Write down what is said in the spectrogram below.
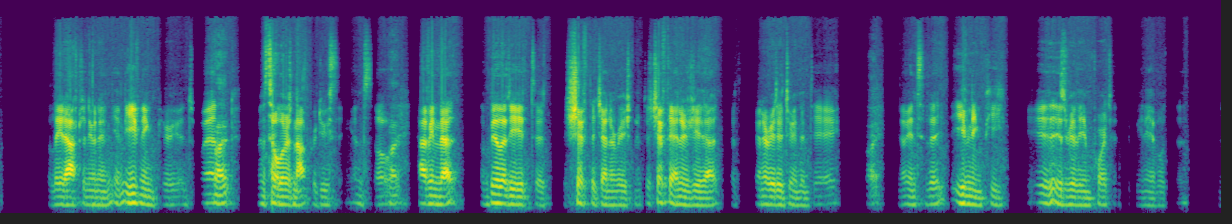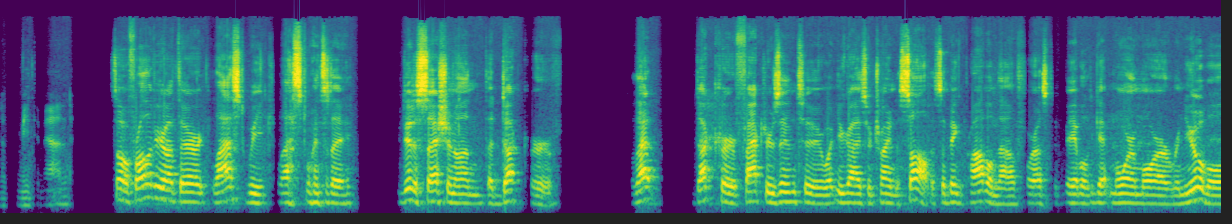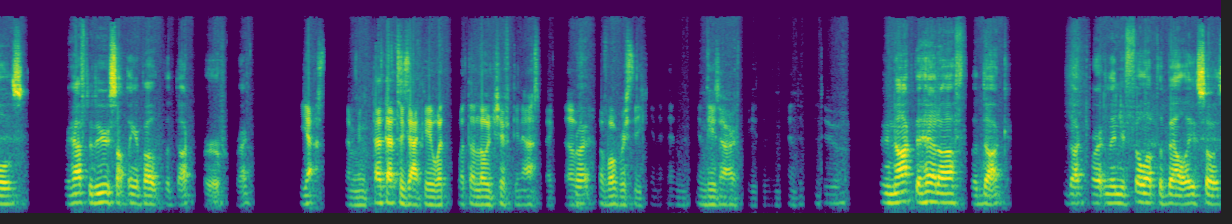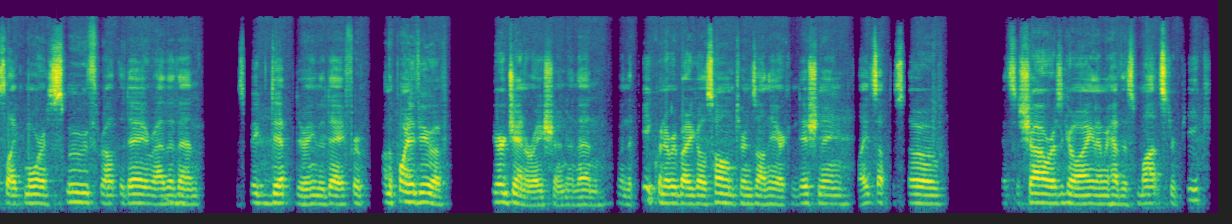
the late afternoon and, and evening periods when right. when solar is not producing, and so right. having that ability to shift the generation, to shift the energy that, that's generated during the day, right. you know, into the evening peak is, really important to being able to, you know, to meet demand. So for all of you out there, last week, last Wednesday, we did a session on the duck curve. So that duck curve factors into what you guys are trying to solve. It's a big problem now for us to be able to get more and more renewables. We have to do something about the duck curve, correct? Yes. I mean, that, that's exactly what, what the load shifting aspect of, right. of what we're seeking in, in these RFPs is intended to do. You knock the head off the duck, duct part, and then you fill up the belly, so it's like more smooth throughout the day rather mm-hmm. than this big dip during the day. For from the point of view of your generation, and then when the peak, when everybody goes home, turns on the air conditioning, lights up the stove, gets the showers going, then we have this monster peak.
